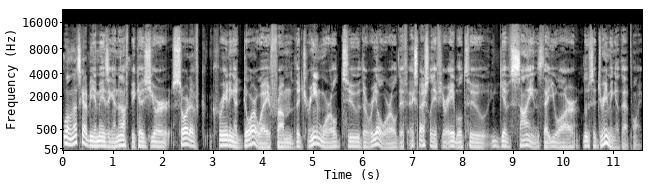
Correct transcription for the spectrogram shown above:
Well, that's got to be amazing enough because you're sort of creating a doorway from the dream world to the real world, if, especially if you're able to give signs that you are lucid dreaming at that point.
